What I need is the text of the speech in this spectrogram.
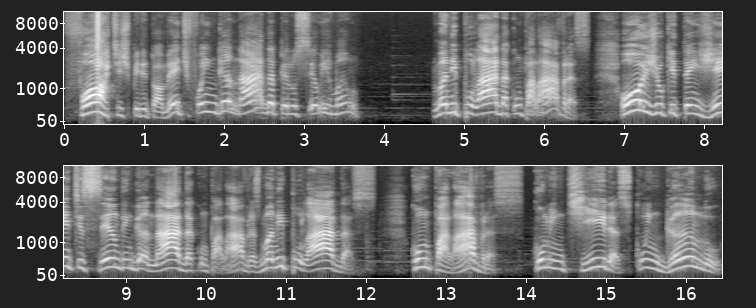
forte espiritualmente, foi enganada pelo seu irmão manipulada com palavras. Hoje, o que tem gente sendo enganada com palavras, manipuladas com palavras, com mentiras, com engano,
